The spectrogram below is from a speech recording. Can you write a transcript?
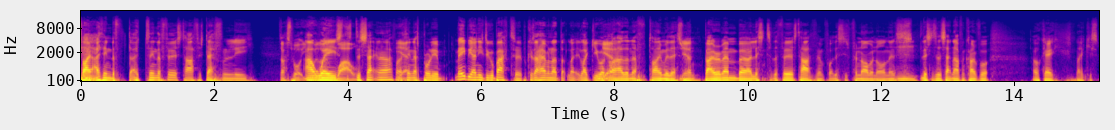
So I, mm, I think the I think the first half is definitely that's what you were like, outweighs wow. the second half. I think that's probably a, maybe I need to go back to it because I haven't had that, like, like you. I've Yeah. not had enough time with this Yeah. one. But I remember I listened to the first half of it and thought this is phenomenal, and then s- Mm. listened to the second half and kind of thought, okay, like it's,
